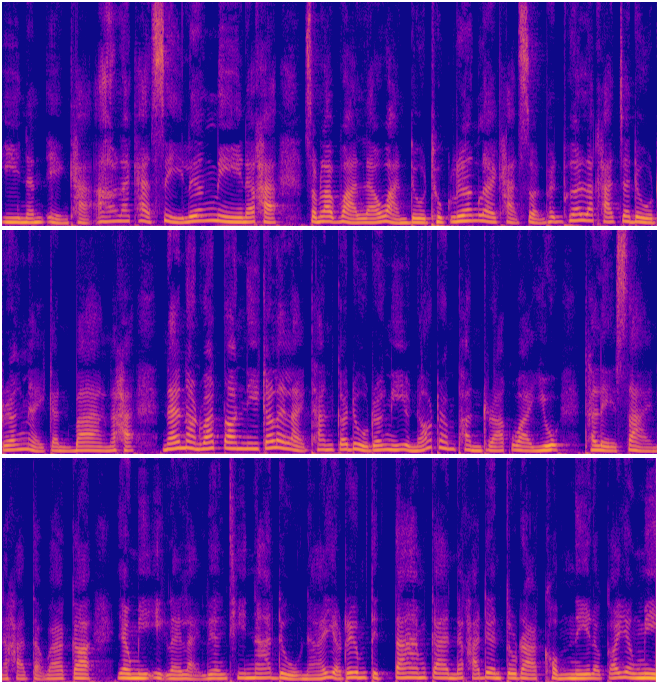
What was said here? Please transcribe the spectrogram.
อีนั่นเองค่ะเอาละค่ะสี่เรื่องนี้นะคะสำหรับหวานแล้วหวานดูทุกเรื่องเลยค่ะ ส่วนเพื่อนๆล่ะคะจะดูเรื่องไหนกันบ้างนะคะ แน่นอนว่าตอนนี้ก็หลาย ๆ ท่านก็ดูเรื่องนี้อยู่เนอกรำพันรักวายุทะเลทรายนะคะ แต่ว่าก็ยังมีอีกหลาย ๆ เรื่องที่น่าดูนะ อย่าลืมติดตามกันนะคะ เดือนตุลาคมนี้แล้วก็ยังมี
